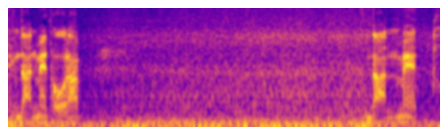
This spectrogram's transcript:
ถึงด่านแม่โถนะครับ ด่านแม่โถ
